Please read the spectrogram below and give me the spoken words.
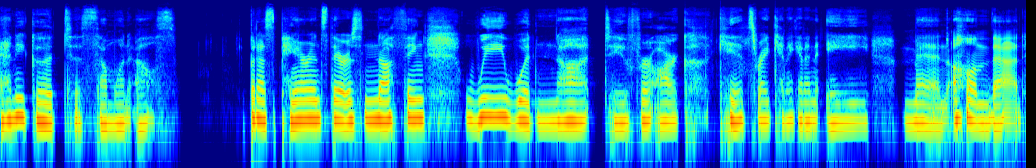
any good to someone else. But as parents, there is nothing we would not do for our kids, right? Can I get an amen on that?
